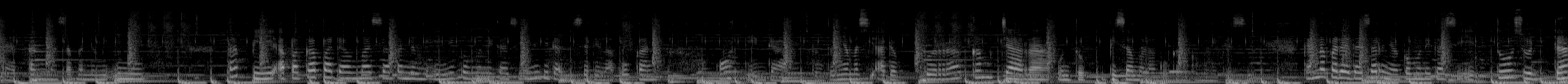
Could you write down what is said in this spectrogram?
datang masa pandemi ini. Tapi, apakah pada masa pandemi ini komunikasi ini tidak bisa dilakukan? Oh, tidak. Tentunya masih ada beragam cara untuk bisa melakukan komunikasi. Karena pada dasarnya komunikasi itu sudah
